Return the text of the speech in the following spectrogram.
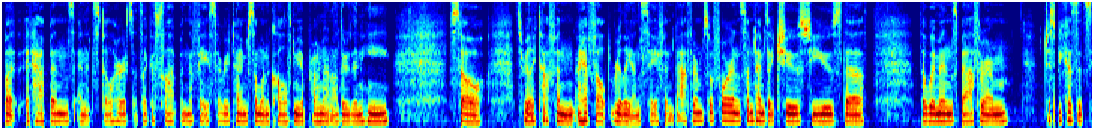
But it happens and it still hurts. It's like a slap in the face every time someone calls me a pronoun other than he. So it's really tough, and I have felt really unsafe in bathrooms before. And sometimes I choose to use the the women's bathroom just because it's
